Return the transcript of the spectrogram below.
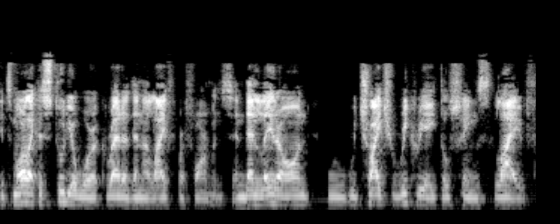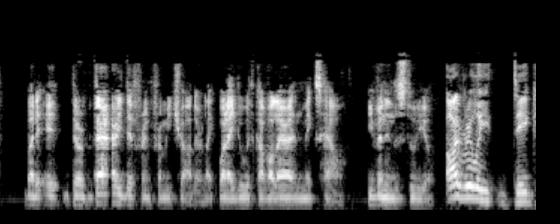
it's more like a studio work rather than a live performance. And then later on, we try to recreate those things live but it, it, they're very different from each other. Like what I do with Cavalera and Mixhell, even in the studio. I really dig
